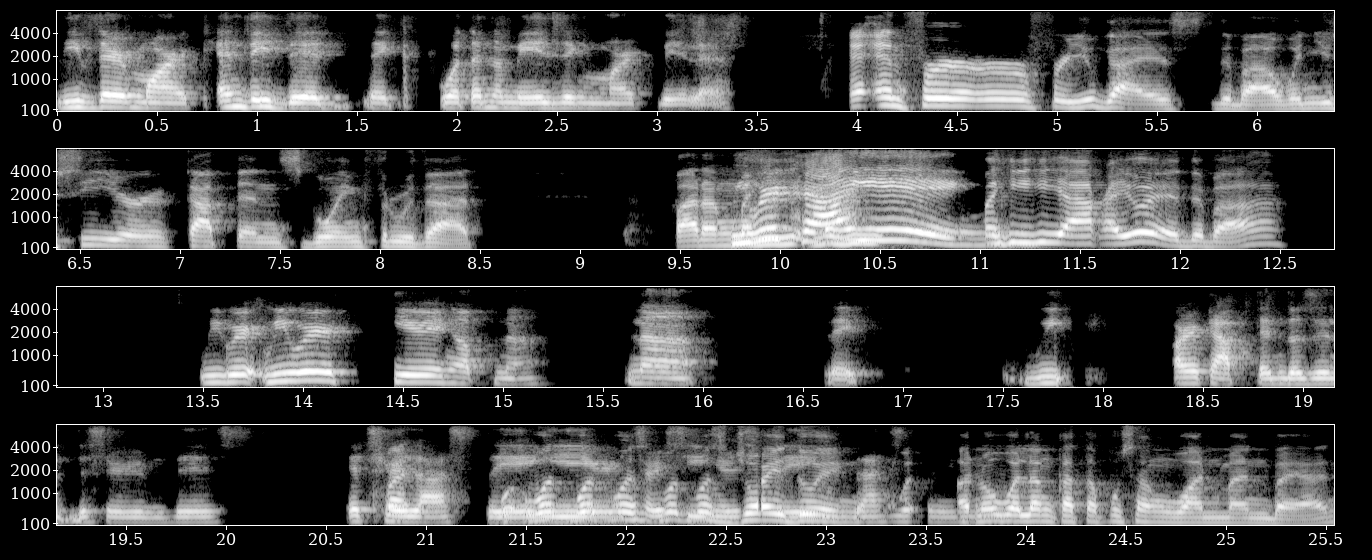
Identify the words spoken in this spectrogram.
leave their mark, and they did. Like what an amazing mark they left and for for you guys, diba, when you see your captains going through that, Parang we were crying. Mahi, mahihiya kayo eh, 'di ba? We were we were tearing up na na like we our captain doesn't deserve this. It's her But, last day. What, what, was what was Joy doing? Ano walang katapusang one man ba yan?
